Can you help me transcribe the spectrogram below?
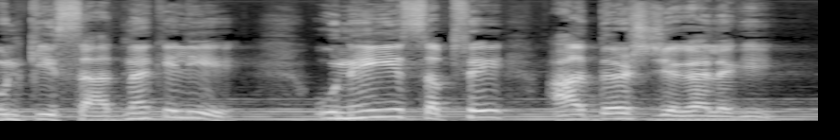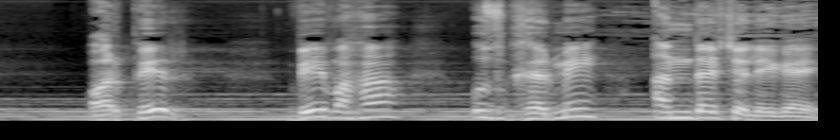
उनकी साधना के लिए उन्हें ये सबसे आदर्श जगह लगी और फिर वे वहाँ उस घर में अंदर चले गए।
